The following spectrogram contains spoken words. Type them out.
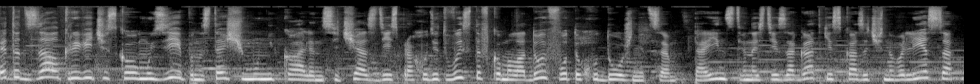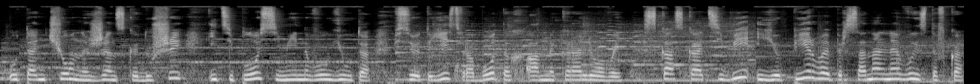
Этот зал Кривического музея по-настоящему уникален. Сейчас здесь проходит выставка молодой фотохудожницы. Таинственность и загадки сказочного леса, утонченность женской души и тепло семейного уюта. Все это есть в работах Анны Королевой. Сказка о тебе – ее первая персональная выставка.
